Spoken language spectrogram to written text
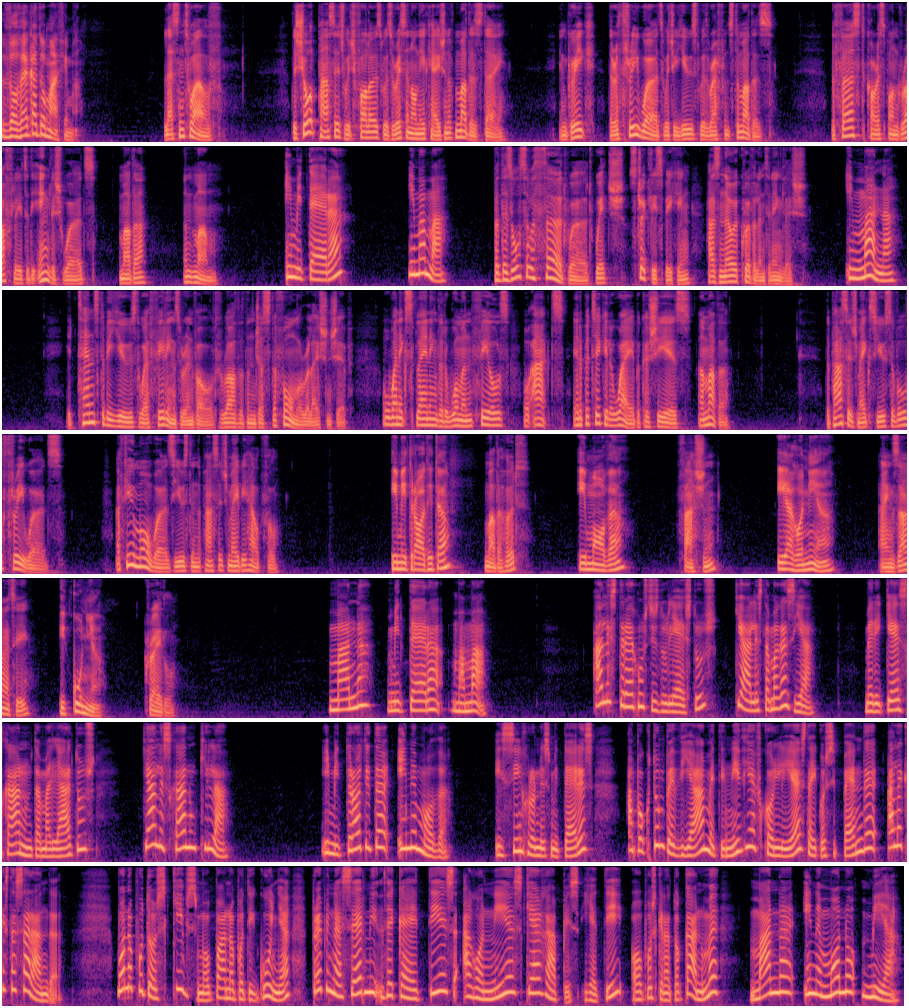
Δωδέκατο μάθημα. Lesson 12. The short passage which follows was written on the occasion of Mother's Day. In Greek, there are three words which are used with reference to mothers. The first correspond roughly to the English words mother and mum. Η μητέρα, η μαμά. But there's also a third word which, strictly speaking, has no equivalent in English. Η μάνα. It tends to be used where feelings are involved rather than just a formal relationship, or when explaining that a woman feels or acts in a particular way because she is a mother. The passage makes use of all three words. A few more words used in the passage may be helpful. Η μητρότητα, Motherhood, η μόδα, fashion, η αγωνία, anxiety, η κούνια. cradle. Μάνα, μητέρα, μαμά. Άλλες τρέχουν στις δουλειές τους και άλλες στα μαγαζιά. Μερικές χάνουν τα μαλλιά τους και άλλες χάνουν κιλά. Η μητρότητα είναι μόδα. Οι σύγχρονες μητέρες αποκτούν παιδιά με την ίδια ευκολία στα 25 αλλά και στα 40. Μόνο που το σκύψιμο πάνω από την κούνια πρέπει να σέρνει δεκαετίες αγωνίας και αγάπης, γιατί όπως και να το κάνουμε, μάνα είναι μόνο μία.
